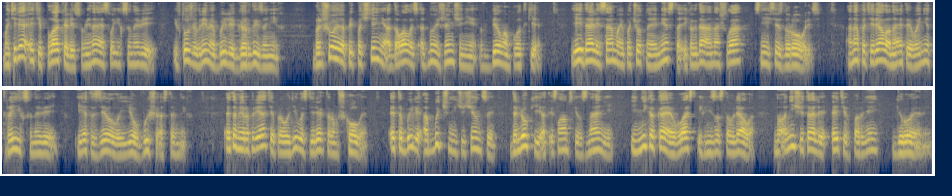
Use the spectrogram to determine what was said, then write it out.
Матеря эти плакали, вспоминая своих сыновей, и в то же время были горды за них. Большое предпочтение отдавалось одной женщине в белом платке – Ей дали самое почетное место, и когда она шла, с ней все здоровались. Она потеряла на этой войне троих сыновей, и это сделало ее выше остальных. Это мероприятие проводилось директором школы. Это были обычные чеченцы, далекие от исламских знаний, и никакая власть их не заставляла, но они считали этих парней героями.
